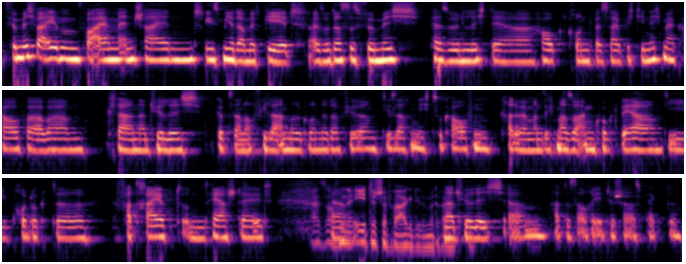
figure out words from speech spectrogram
für mich war eben vor allem entscheidend, wie es mir damit geht. Also das ist für mich persönlich der Hauptgrund, weshalb ich die nicht mehr kaufe. Aber klar, natürlich gibt es da noch viele andere Gründe dafür, die Sachen nicht zu kaufen. Gerade wenn man sich mal so anguckt, wer die Produkte vertreibt und herstellt. Also auch ja. eine ethische Frage, die du mit reinspielst. Natürlich ähm, hat es auch ethische Aspekte.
